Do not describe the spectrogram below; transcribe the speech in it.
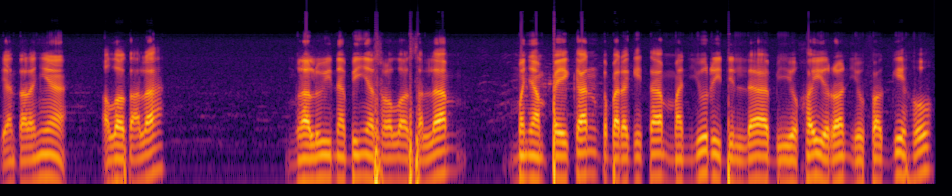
Di antaranya Allah Ta'ala melalui nabinya SAW menyampaikan kepada kita man yuridillah bi khairan yufaqihu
